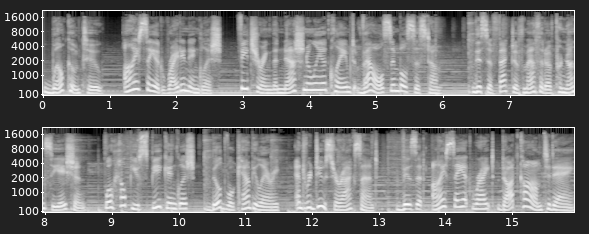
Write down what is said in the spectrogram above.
Welcome to I Say It Right in English, featuring the nationally acclaimed vowel symbol system. This effective method of pronunciation will help you speak English, build vocabulary, and reduce your accent. Visit ISayItRight.com today.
